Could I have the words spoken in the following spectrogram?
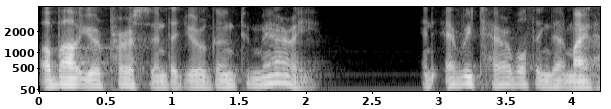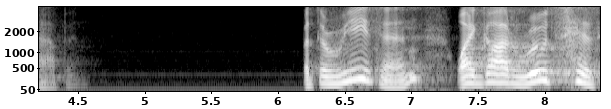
about your person that you're going to marry and every terrible thing that might happen. But the reason why God roots his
